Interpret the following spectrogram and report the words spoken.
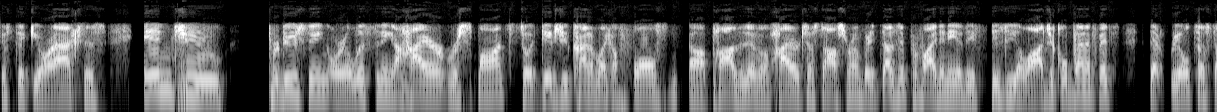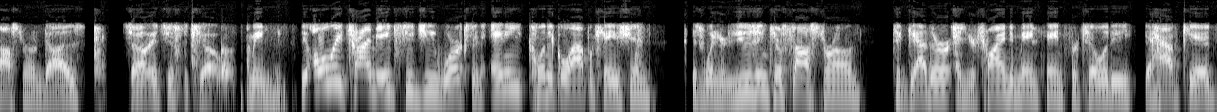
testicular axis, into producing or eliciting a higher response. So it gives you kind of like a false uh, positive of higher testosterone, but it doesn't provide any of the physiological benefits that real testosterone does. So it's just a joke. I mean, the only time HCG works in any clinical application is when you're using testosterone together and you're trying to maintain fertility to have kids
